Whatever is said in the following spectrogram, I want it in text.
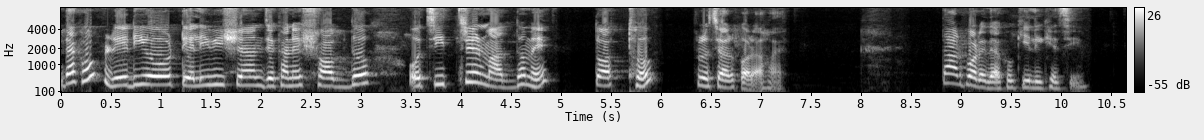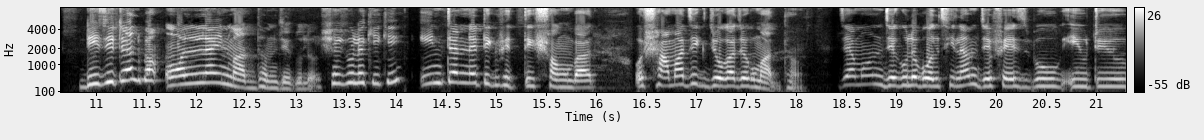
দেখো রেডিও টেলিভিশন যেখানে শব্দ ও চিত্রের মাধ্যমে তথ্য প্রচার করা হয়। তারপরে দেখো কি লিখেছি। ডিজিটাল বা অনলাইন মাধ্যম যেগুলো, সেগুলো কি কি? ইন্টারনেটিক ভিত্তিক সংবাদ ও সামাজিক যোগাযোগ মাধ্যম। যেমন যেগুলো বলছিলাম যে ফেসবুক ইউটিউব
